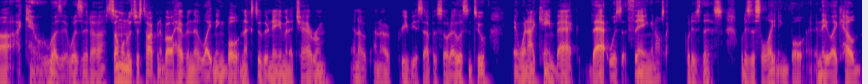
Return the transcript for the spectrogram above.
uh, I can't. Who was it? Was it uh, someone was just talking about having the lightning bolt next to their name in a chat room in a in a previous episode I listened to, and when I came back, that was a thing, and I was like, "What is this? What is this lightning bolt?" And they like held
